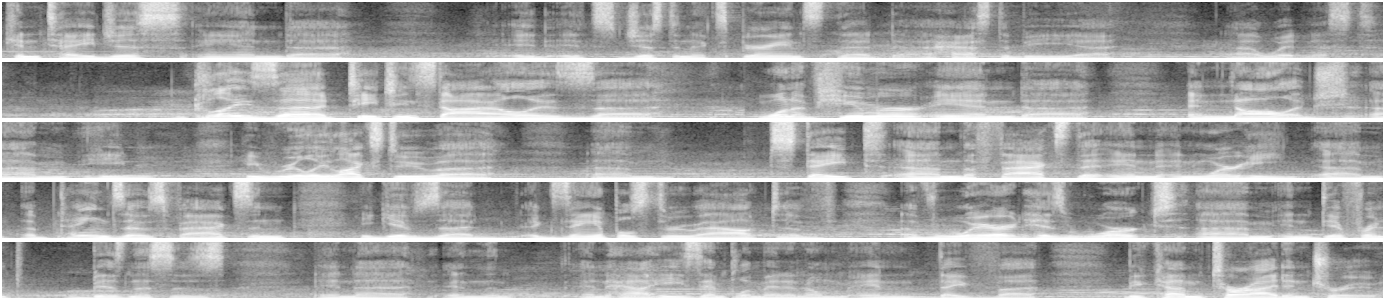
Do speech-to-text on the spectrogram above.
contagious, and uh, it, it's just an experience that uh, has to be uh, uh, witnessed. Clay's uh, teaching style is one of humor and and knowledge. Um, he he really likes to um, state um, the facts that and, and where he um, obtains those facts, and he gives uh, examples throughout of of where it has worked um, in different businesses, and uh, and the, and how he's implemented them, and they've uh, become tried and true.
